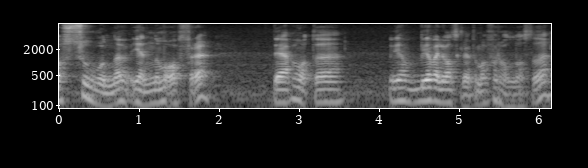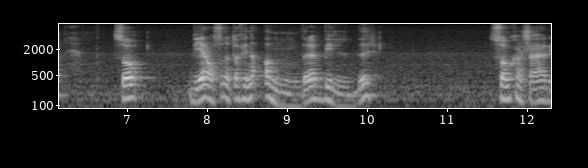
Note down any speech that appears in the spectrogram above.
å sone gjennom ofre. Det er på en måte vi har, vi har veldig vanskeligheter med å forholde oss til det. Så vi er også nødt til å finne andre bilder som kanskje er,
